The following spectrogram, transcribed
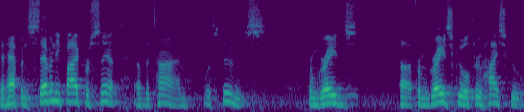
It happens 75% of the time with students from grades uh, from grade school through high school.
